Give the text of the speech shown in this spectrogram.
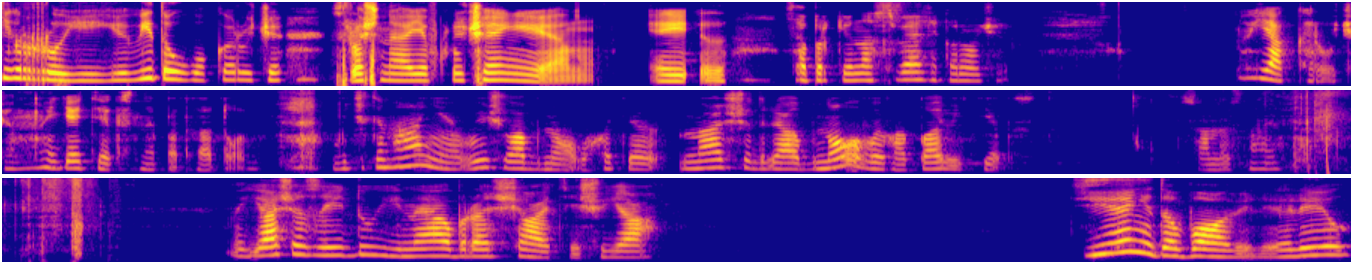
тестирую видео, короче, срочное включение и э, запорки на связи, короче. Ну як, короче, я текст не подготовил. В Чикенане вышла обнова, хотя нащо для обновы готовить текст. Сам не знаю. Ну, Я сейчас зайду и не обращайтесь, что я... Тени добавили, Рил.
